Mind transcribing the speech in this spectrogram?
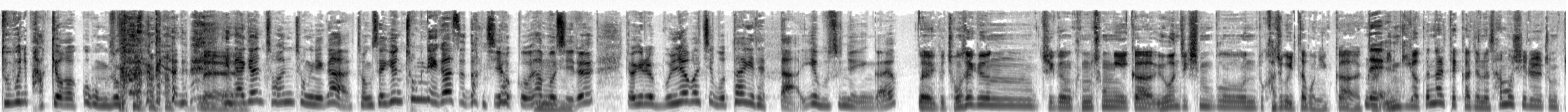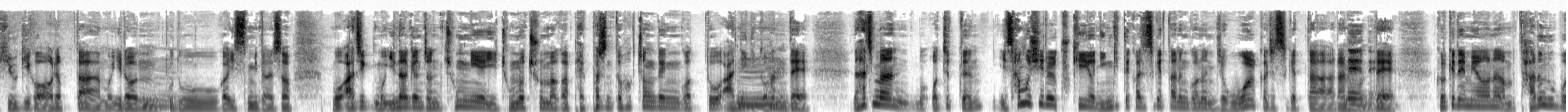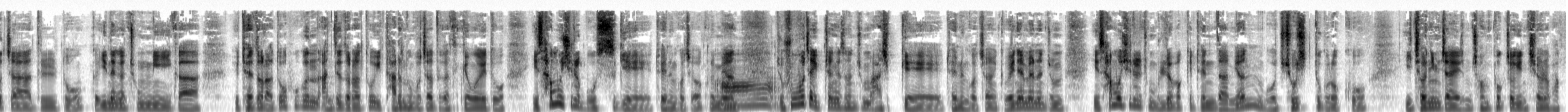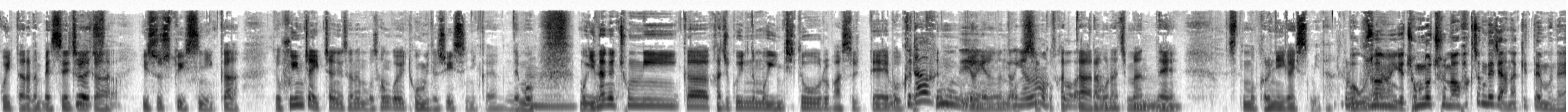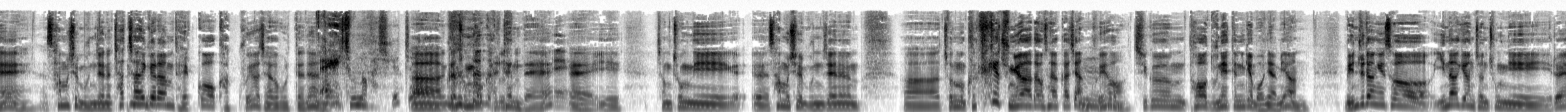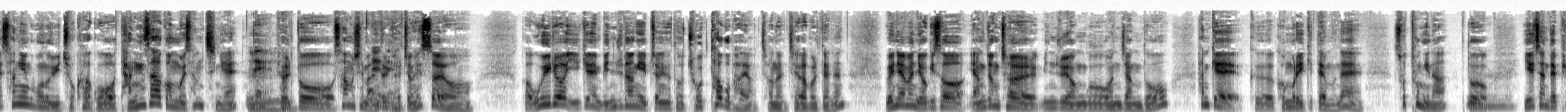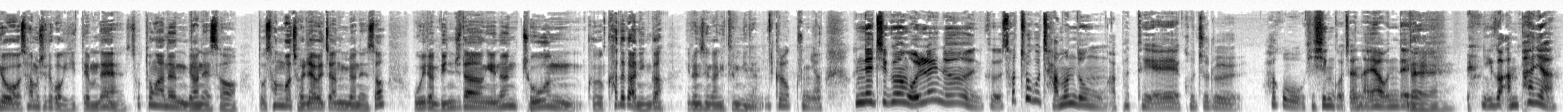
두 분이 바뀌어갖고 공수가 네. 이낙연 전 총리가 정세균 총리가 쓰던 지역구 사무실을 음. 여기를 물려받지 못하게 됐다. 이게 무슨 얘기인가요? 네, 그 정세균 지금 국무총리가 의원직 신분도 가지고 있다 보니까 그 네. 임기가 끝날 때까지는 사무실을 좀 비우기가 어렵다 뭐 이런 음. 보도가 있습니다. 그래서 뭐 아직 뭐 이낙연 전 총리의 이 종로 출마가 100% 확정된 것도 아니기도 음. 한데 하지만 뭐 어쨌든 이 사무실을 국회의원 임기 때까지 쓰겠다는 거는 이제 5월까지 쓰겠다라는 네네. 건데 그렇게 되면은 아마 다른 후보자들도 그러니까 이낙연 총리가 되더라도 혹은 안 되더라도 이 다른 후보자들 같은 경우에도 이 사무실을 못 쓰게 되는 거죠. 그러면 아. 좀 후보자 입장에서는 좀 아쉽게 되는 거죠. 그러니까 왜냐하면은 좀 이 사무실을 좀 물려받게 된다면 뭐 조직도 그렇고 이 전임자의 좀 전폭적인 지원을 받고 있다라는 메시지가 그렇죠. 있을 수도 있으니까 후임자 입장에서는 뭐 선거에 도움이 될 수 있으니까요. 근데 뭐, 음. 뭐 이낙연 총리가 가지고 있는 뭐 인지도를 봤을 때뭐뭐큰 뭐, 예, 영향은 영향은 없을 것 것 같다라고는 같다. 하지만 음. 네. 뭐 그런 얘기가 있습니다. 뭐. 우선 이게 종로 출마가 확정되지 않았기 때문에 사무실 문제는 차차 해결하면 될 것 같고요. 제가 볼 때는 에이, 종로 가시겠죠? 아, 그러니까 종로 갈 텐데 네. 예, 이 정 총리 사무실 문제는 어, 저는 뭐 크게 중요하다고 생각하지 않고요. 음. 지금 더 눈에 띄는 게 뭐냐면 민주당에서 이낙연 전 총리를 상임 후보로 위촉하고 당사 건물 3층에 네. 음. 별도 사무실 만들. 결정했어요. 그러니까 오히려 이게 민주당의 입장에서 더 좋다고 봐요. 저는 제가 볼 때는 왜냐하면 여기서 양정철 민주연구원장도 함께 그 건물에 있기 때문에 소통이나 또 음. 이해찬 대표 사무실도 거기 있기 때문에 소통하는 면에서 또 선거 전략을 짜는 면에서 오히려 민주당에는 좋은 그 카드가 아닌가 이런 생각이 듭니다. 음, 그렇군요. 근데 지금 원래는 그 서초구 잠원동 아파트에 거주를 하고 계신 거잖아요. 근데 네. 이거 안 파냐?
